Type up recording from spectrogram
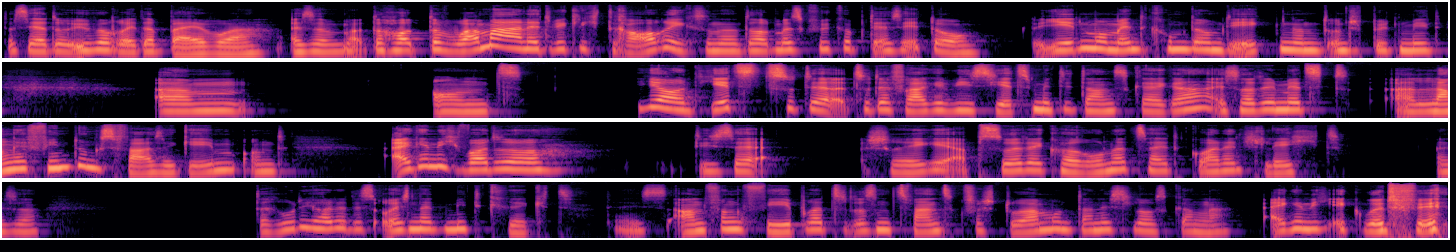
dass er da überall dabei war. Also da, hat, da war man auch nicht wirklich traurig, sondern da hat man das Gefühl gehabt, der ist eh da. Jeden Moment kommt er um die Ecken und, und spielt mit. Ähm, und ja, und jetzt zu der, zu der Frage, wie ist jetzt mit den Tanzgeiger? Es hat ihm jetzt eine lange Findungsphase gegeben und eigentlich war da diese schräge, absurde Corona-Zeit gar nicht schlecht. Also der Rudi hat ja das alles nicht mitgekriegt. Der ist Anfang Februar 2020 verstorben und dann ist losgegangen. Eigentlich eh gut für ihn.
